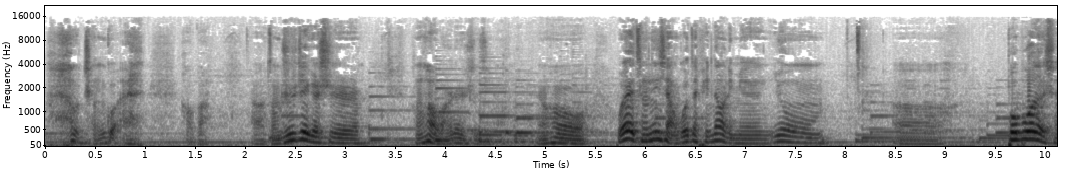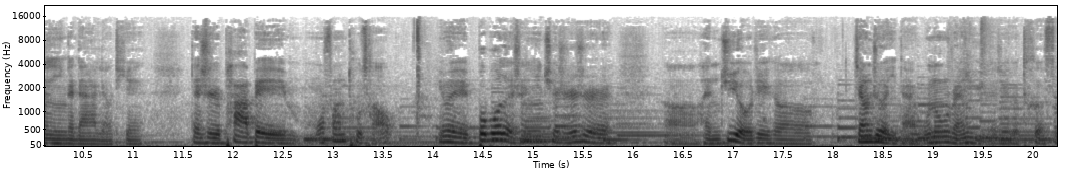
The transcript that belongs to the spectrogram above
还有城管。好吧，啊，总之这个是很好玩的事情。然后我也曾经想过在频道里面用呃波波的声音跟大家聊天，但是怕被魔方吐槽，因为波波的声音确实是啊，很具有这个江浙一带吴侬软语的这个特色，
